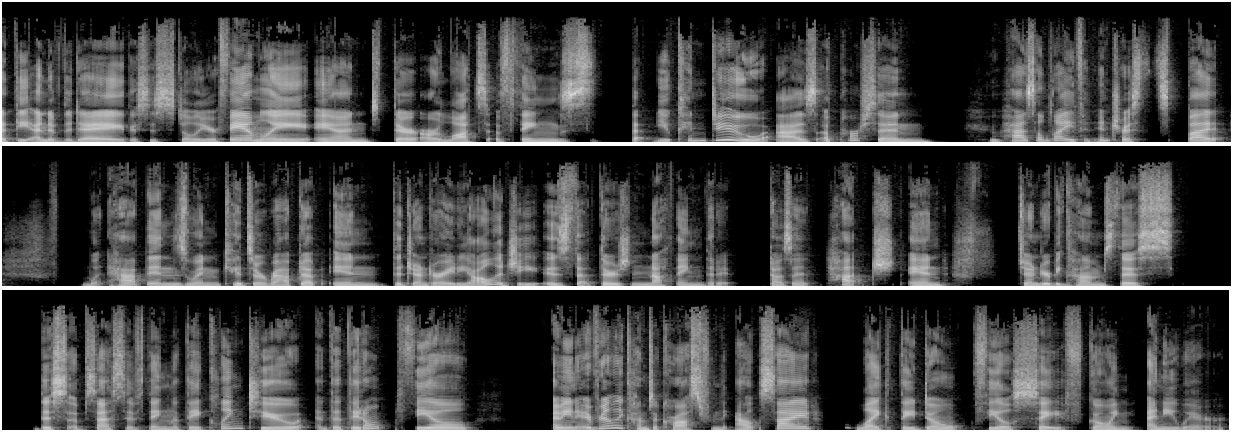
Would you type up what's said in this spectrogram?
at the end of the day, this is still your family, and there are Mhm. lots of things that you can do as a person who has a life and interests. But what happens when kids are wrapped up in the gender ideology is that there's nothing that it doesn't touch. And gender Mhm. becomes this this obsessive thing that they cling to that they don't feel I mean, it really comes across from the outside like they don't feel safe going anywhere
